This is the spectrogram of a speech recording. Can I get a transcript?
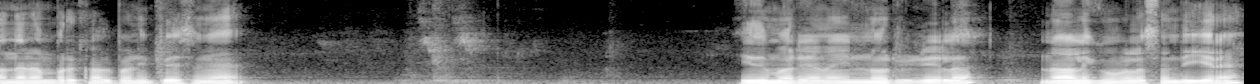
அந்த நம்பருக்கு கால் பண்ணி பேசுங்கள் இது மாதிரியான இன்னொரு வீடியோவில் நாளைக்கு உங்களை சந்திக்கிறேன்.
